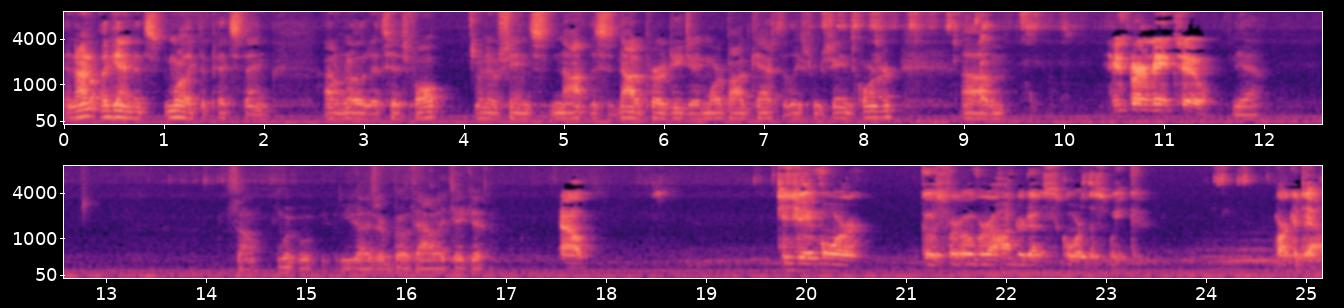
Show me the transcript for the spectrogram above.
And I don't, again, it's more like the Pitts thing. I don't know that it's his fault. I know Shane's not. This is not a pro DJ Moore podcast, at least from Shane's corner. Um, He's burned me too. yeah. So w- w- you guys are both out. I take it. Out. DJ Moore goes for over 100 at a score this week. Mark it down.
